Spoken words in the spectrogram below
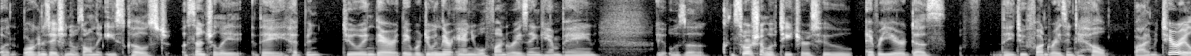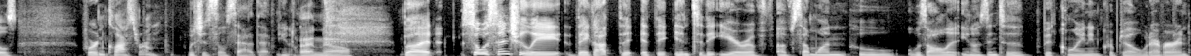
an organization that was on the east coast essentially they had been doing their they were doing their annual fundraising campaign it was a consortium of teachers who every year does they do fundraising to help buy materials for in classroom which is so sad that you know I know. but so essentially, they got the, the into the ear of, of someone who was all you know is into Bitcoin and crypto, whatever, and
